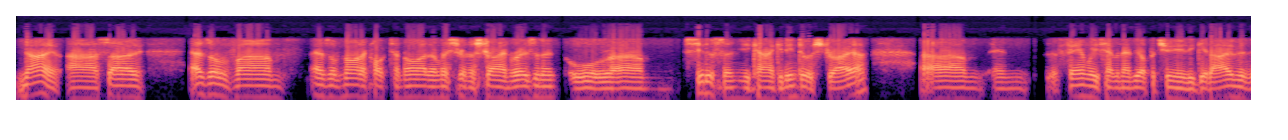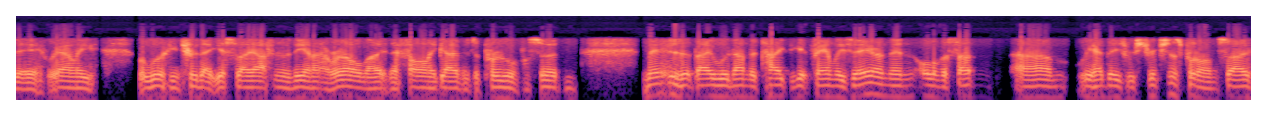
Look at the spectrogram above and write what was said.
No. Uh, so as of um, as of nine o'clock tonight, unless you're an Australian resident or um, citizen, you can't get into Australia. Um, and the families haven't had the opportunity to get over there. We only were working through that yesterday afternoon with the NRL. They, they finally gave us approval for certain measures that they would undertake to get families there, and then all of a sudden um, we had these restrictions put on. So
